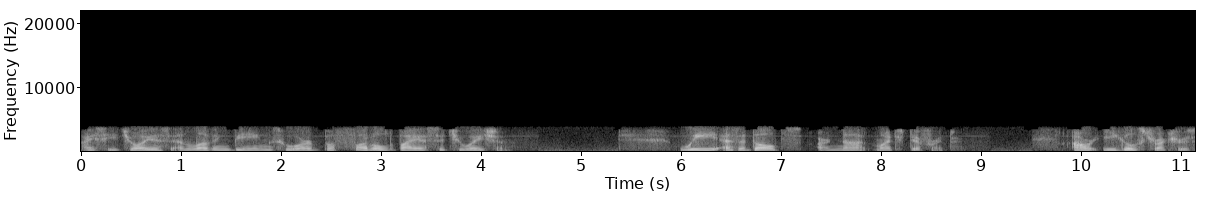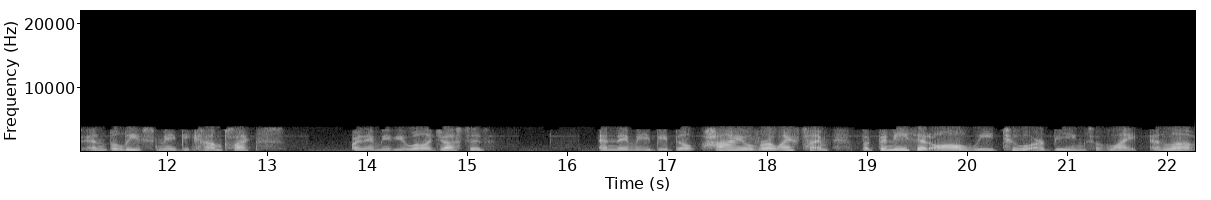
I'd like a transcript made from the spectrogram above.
I see joyous and loving beings who are befuddled by a situation. We as adults are not much different. Our ego structures and beliefs may be complex, or they may be well adjusted, and they may be built high over a lifetime, but beneath it all, we too are beings of light and love.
